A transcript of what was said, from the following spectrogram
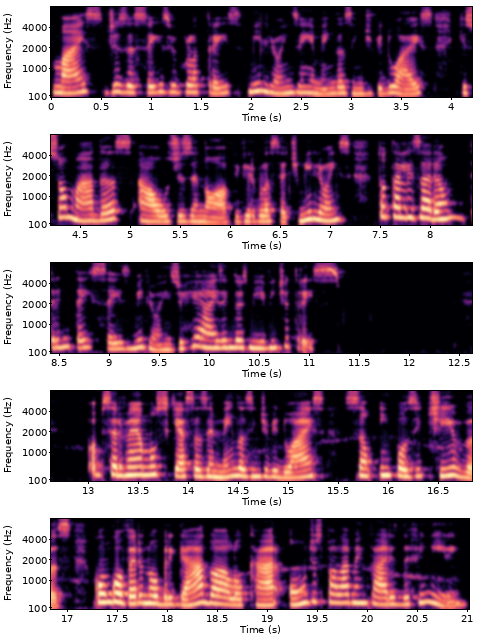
mais 16,3 milhões em emendas individuais, que somadas aos 19,7 milhões, totalizarão 36 milhões de reais em 2023. Observemos que essas emendas individuais são impositivas, com o governo obrigado a alocar onde os parlamentares definirem.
